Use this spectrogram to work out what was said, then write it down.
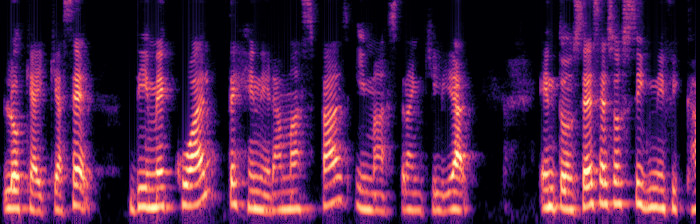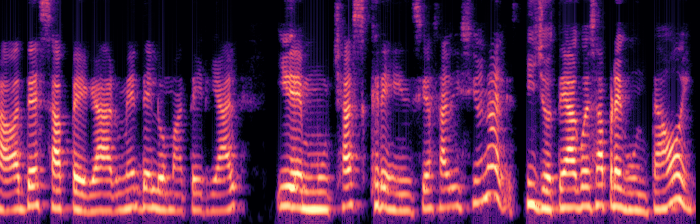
lo que hay que hacer, dime cuál te genera más paz y más tranquilidad. Entonces eso significaba desapegarme de lo material y de muchas creencias adicionales. Y yo te hago esa pregunta hoy.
